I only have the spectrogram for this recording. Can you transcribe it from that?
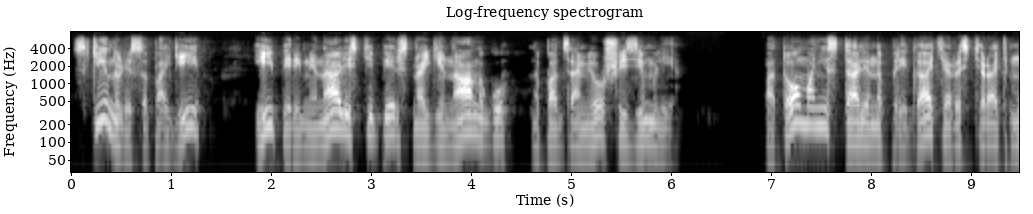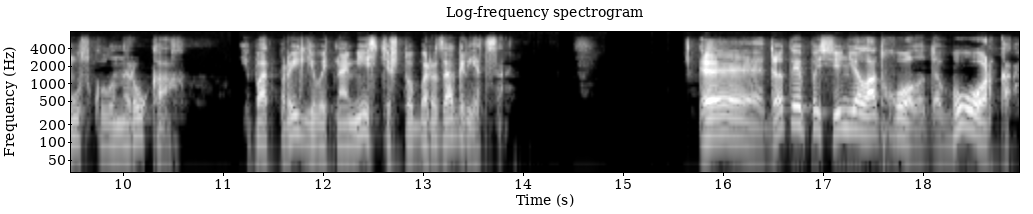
скинули сапоги и переминались теперь с ноги на ногу на подзамерзшей земле. Потом они стали напрягать и растирать мускулы на руках и подпрыгивать на месте, чтобы разогреться. «Э, да ты посинел от холода, Борка!»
